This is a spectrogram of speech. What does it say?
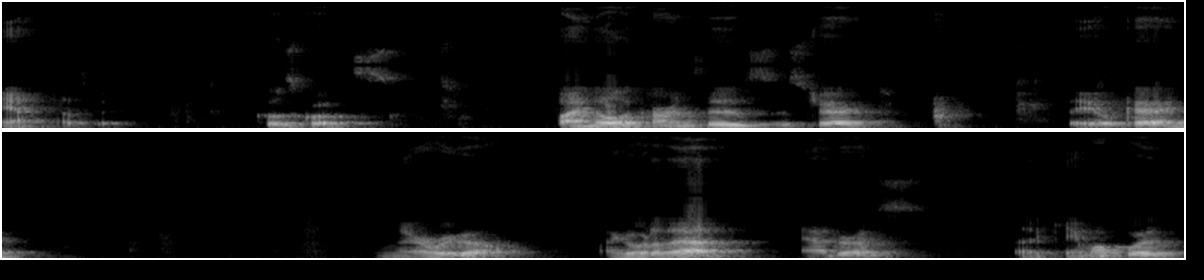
Yeah, that's good. Close quotes. Find all occurrences is checked. Say OK. And there we go. I go to that address that I came up with,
